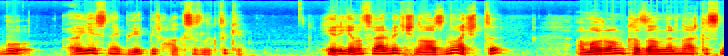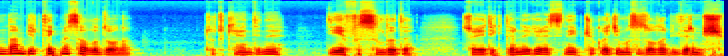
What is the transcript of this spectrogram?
bu öylesine büyük bir haksızlıktı ki. Harry yanıt vermek için ağzını açtı ama Ron kazanların arkasından bir tekme salladı ona. Tut kendini diye fısıldadı. Söylediklerine göre Snape çok acımasız olabilirmiş.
